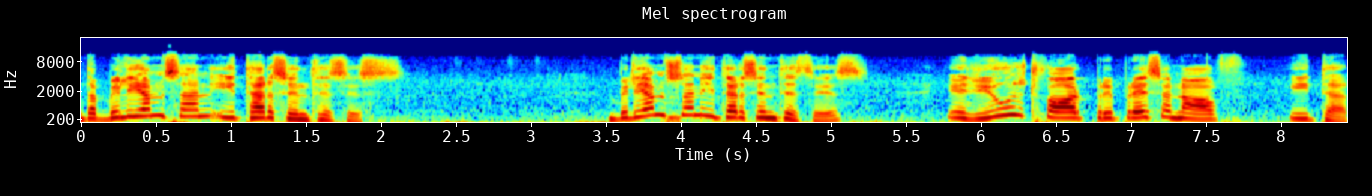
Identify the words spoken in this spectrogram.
The Williamson ether synthesis. Williamson ether synthesis is used for preparation of ether.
